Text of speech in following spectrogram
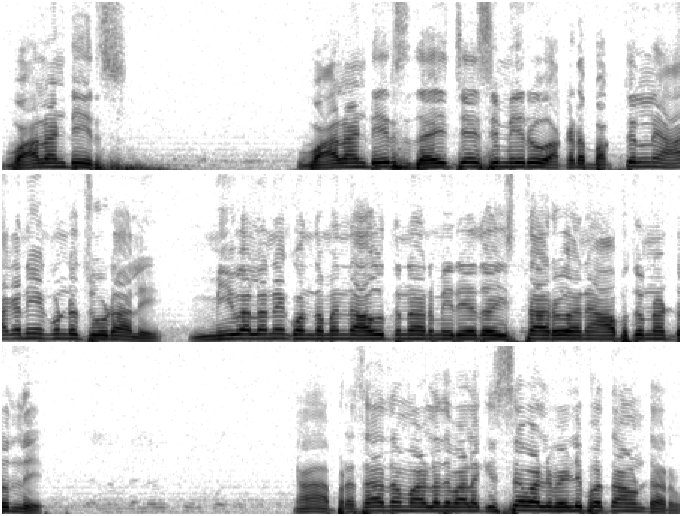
వాలంటీర్స్ వాలంటీర్స్ దయచేసి మీరు అక్కడ భక్తుల్ని ఆగనీయకుండా చూడాలి. మీ వల్లనే కొంతమంది ఆగుతున్నారు మీరు ఏదో ఇస్తారు అని ఆపుతున్నట్టుంది. ప్రసాదం వాళ్ళది వాళ్ళకి ఇస్తే వాళ్ళు వెళ్ళిపోతూ ఉంటారు.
